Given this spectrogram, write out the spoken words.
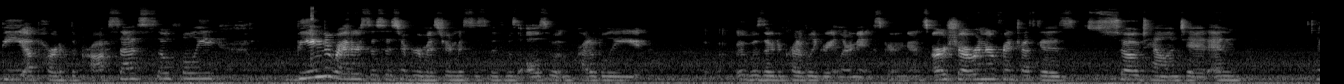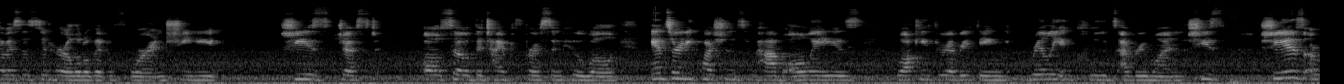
be a part of the process so fully being the writer's assistant for Mr. and Mrs. Smith was also incredibly it was an incredibly great learning experience. Our showrunner Francesca is so talented and I've assisted her a little bit before and she she's just also the type of person who will answer any questions you have always walk you through everything really includes everyone she's she is a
